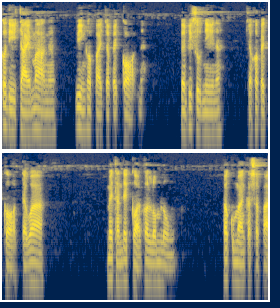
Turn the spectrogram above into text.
ก็ดีใจมากนะ วิ่งเข้าไปจะไปกอดนะเป็นภิกษุณีนะจะเข้าไปกอด แต่ว่า ไม่ทันได้กอดก็ล้มลง พระกุมารกัสปะ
